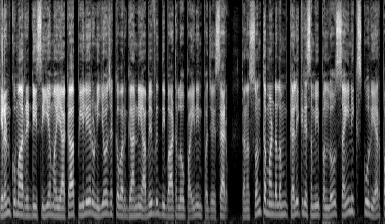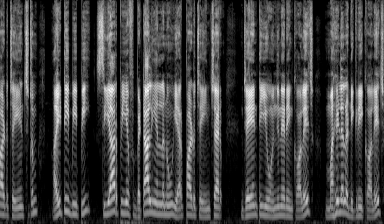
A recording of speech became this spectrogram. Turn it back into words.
కిరణ్ కుమార్ రెడ్డి సీఎం అయ్యాక పీలేరు నియోజకవర్గాన్ని అభివృద్ధి బాటలో పయనింపజేశారు. తన సొంత మండలం కలికిరి సమీపంలో సైనిక్ స్కూల్ ఏర్పాటు చేయించటం ఐటీబీపీ సీఆర్పీఎఫ్ బెటాలియన్లను ఏర్పాటు చేయించారు. జేఎన్టీయూ ఇంజనీరింగ్ కాలేజ్ మహిళల డిగ్రీ కాలేజ్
